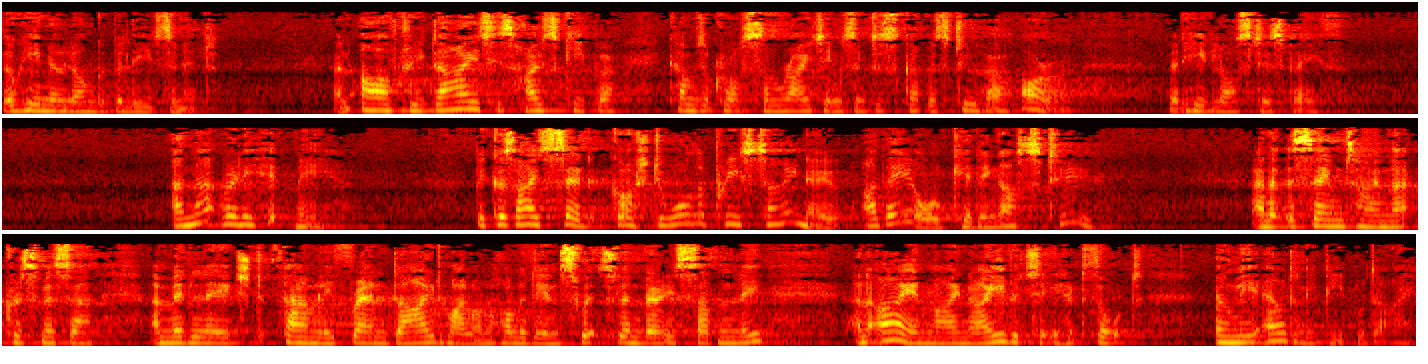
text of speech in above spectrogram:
though he no longer believes in it. And after he dies, his housekeeper comes across some writings and discovers to her horror that he'd lost his faith. And that really hit me. Because I said, gosh, do all the priests I know, are they all kidding us too? And at the same time that Christmas, a, a middle-aged family friend died while on holiday in Switzerland very suddenly. And I, in my naivety, had thought only elderly people die.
